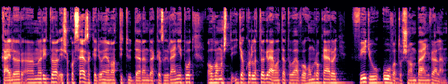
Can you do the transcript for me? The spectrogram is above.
Kyler Murray-től, és akkor szerzek egy olyan attitűddel rendelkező irányítót, ahova most így gyakorlatilag rá van tetoválva a homrokára, hogy figyú, óvatosan bánj velem.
